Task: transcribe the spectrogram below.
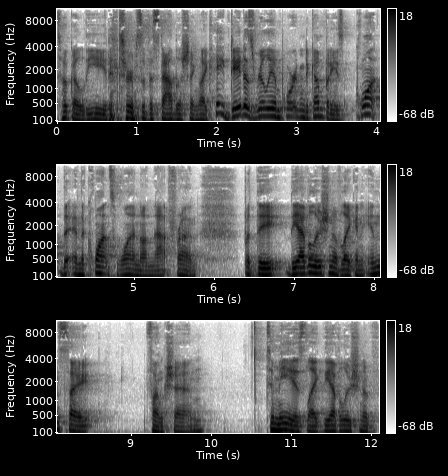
took a lead in terms of establishing like, hey, data is really important to companies. Quant and the quants won on that front. But the the evolution of like an insight function to me is like the evolution of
